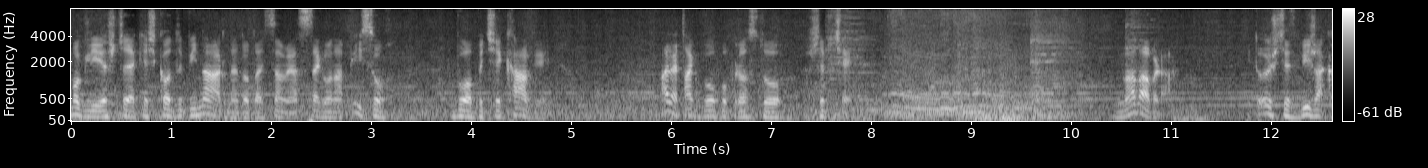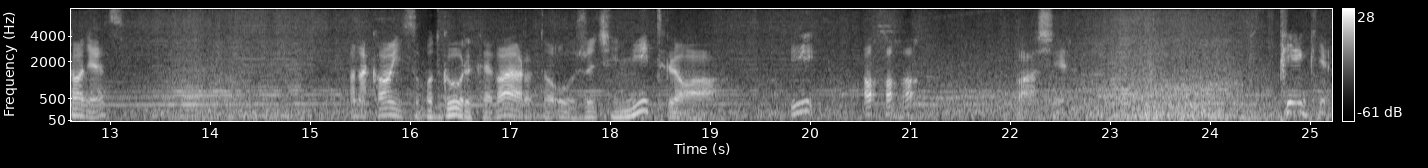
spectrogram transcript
Mogli jeszcze jakieś kody binarne dodać zamiast tego napisu. Byłoby ciekawiej. Ale tak było po prostu szybciej. No dobra. I tu już się zbliża koniec. A na końcu pod górkę warto użyć nitro. I... O, o, o! Właśnie. Pięknie.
